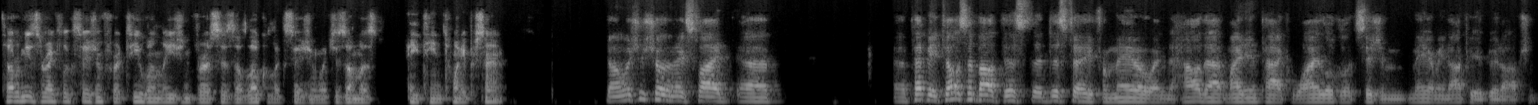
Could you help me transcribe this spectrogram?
Total mesorectal excision for a T1 lesion versus a local excision, which is almost 18, 20%. John, why don't you show the next slide? Uh, uh, Pepe, tell us about this the, this study from Mayo and how that might impact why local excision may or may not be a good option.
